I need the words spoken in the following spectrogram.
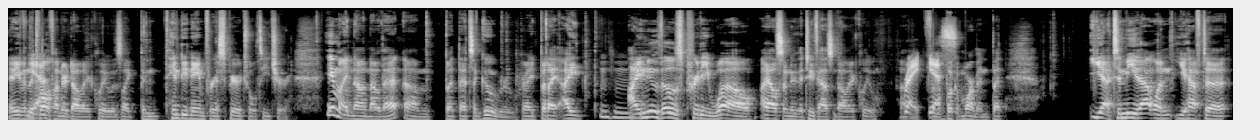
And even the Yeah. twelve hundred dollar clue is like the Hindi name for a spiritual teacher. You might not know that, um, but that's a guru, right? But I I, Mm-hmm. I knew those pretty well. I also knew the two thousand dollar clue, um, Right, From yes. the Book of Mormon. But yeah, to me that one you have to.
